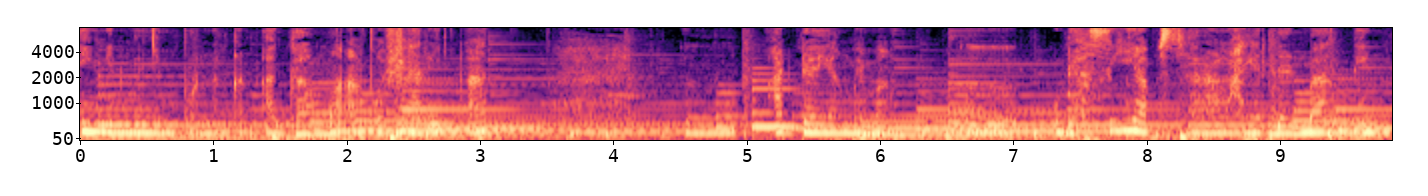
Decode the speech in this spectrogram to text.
ingin menyempurnakan agama atau syariat ada yang memang uh, siap secara lahir dan batin.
